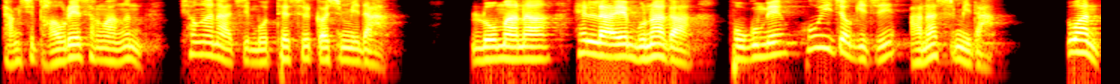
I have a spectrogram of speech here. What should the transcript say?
당시 바울의 상황은 평안하지 못했을 것입니다. 로마나 헬라의 문화가 복음에 호의적이지 않았습니다. 또한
